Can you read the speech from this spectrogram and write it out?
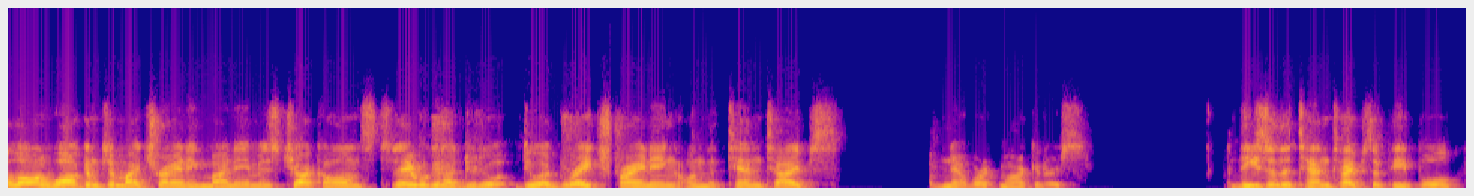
Hello and welcome to my training. My name is Chuck Holmes. Today we're going to do, do a great training on the 10 types of network marketers. These are the 10 types of people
